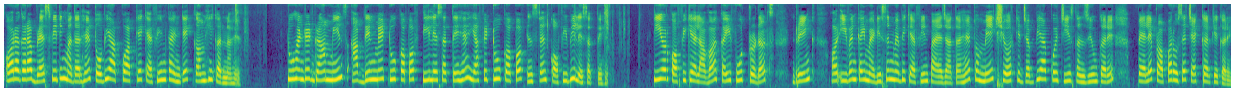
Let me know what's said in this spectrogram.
और अगर आप ब्रेस्ट फीडिंग मदर हैं तो भी आपको आपके कैफ़ीन का इंटेक कम ही करना है। 200 ग्राम मीन्स आप दिन में टू कप ऑफ़ टी ले सकते हैं या फिर two cup of instant coffee भी ले सकते हैं। टी और कॉफ़ी के अलावा कई फ़ूड प्रोडक्ट्स ड्रिंक और इवन कई मेडिसिन में भी कैफ़ीन पाया जाता है। तो मेक श्योर sure कि जब भी आप कोई चीज़ कंज्यूम करें, पहले प्रॉपर उसे चेक करके करें।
